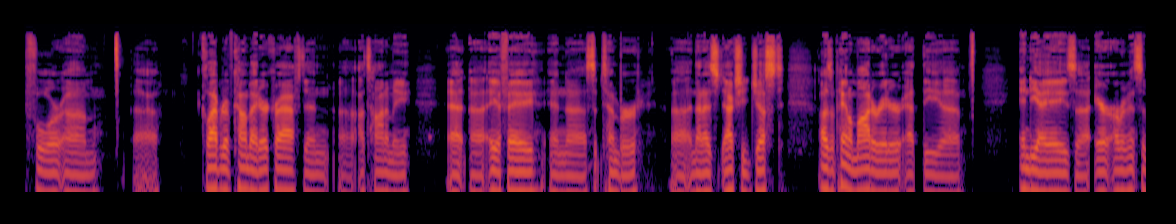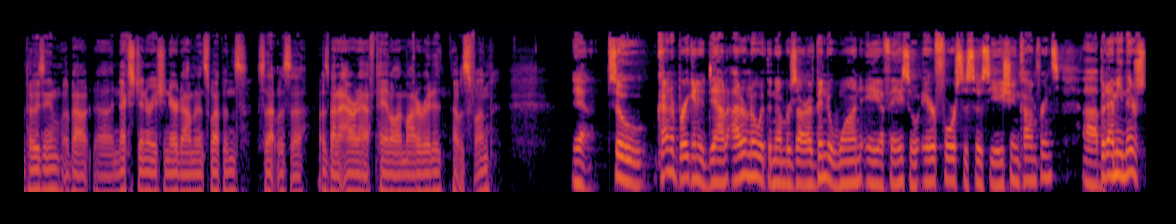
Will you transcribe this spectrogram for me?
for um, uh, collaborative combat aircraft and uh, autonomy at uh, AFA in uh, September, uh, and that is actually just I was a panel moderator at the uh, NDIA's uh, Air Armament Symposium about next generation air dominance weapons. So that was that was about an hour and a half panel I moderated. That was fun. Yeah. So kind of breaking it down, I don't know what the numbers are. I've been to one AFA, so Air Force Association conference, but I mean, there's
